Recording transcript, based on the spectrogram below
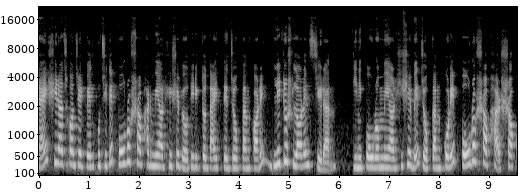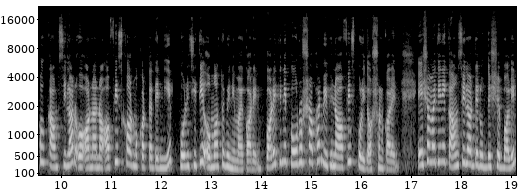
ন্যায় সিরাজগঞ্জের বেলকুচিতে পৌরসভার মেয়র হিসেবে অতিরিক্ত দায়িত্বে যোগদান করেন লিটুস লরেন্স চিরান। তিনি পৌর মেয়র হিসেবে যোগদান করে পৌরসভার সকল কাউন্সিলর ও অন্যান্য অফিস কর্মকর্তাদের নিয়ে পরিচিতি ও মতবিনিময় করেন। পরে তিনি পৌরসভার বিভিন্ন অফিস পরিদর্শন করেন। এই সময় তিনি কাউন্সিলরদের উদ্দেশ্যে বলেন,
